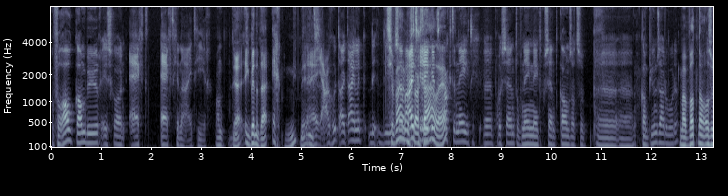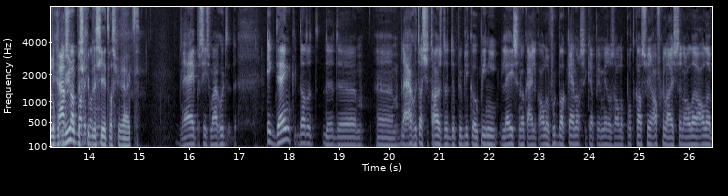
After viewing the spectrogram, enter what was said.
vooral Cambuur is gewoon echt, echt genaaid hier. Want Ja, ik ben het daar echt niet mee eens. nee, ja, goed, uiteindelijk, die, die, Ze ze, waren hebben uitgerekend achterhalen, hè? 98 eh, procent of 99 procent kans dat ze eh, eh, kampioen zouden worden. Maar wat nou als er De op het Graafschap muur geblesseerd was geraakt? Nee, precies. Maar goed, ik denk dat het de. de ehm, nou ja, goed, als je trouwens de, de publieke opinie leest en ook eigenlijk alle voetbalkenners. Ik heb inmiddels alle podcasts weer afgeluisterd en alle, alle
